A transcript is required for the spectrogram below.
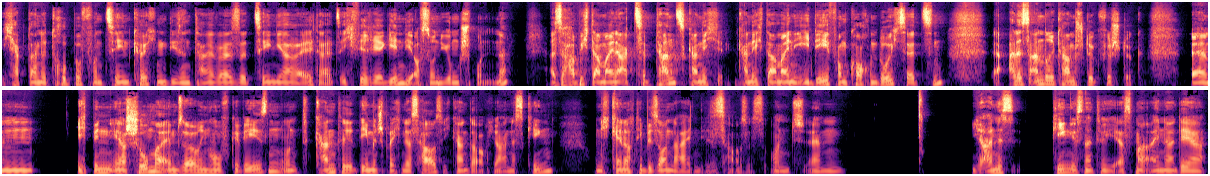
ich habe da eine Truppe von zehn Köchen, die sind teilweise zehn Jahre älter als ich. Wie reagieren die auf so einen Jungspund? Ne? Also habe ich da meine Akzeptanz? Kann ich, kann ich da meine Idee vom Kochen durchsetzen? Alles andere kam Stück für Stück. Ähm, ich bin ja schon mal im Söringhof gewesen und kannte dementsprechend das Haus. Ich kannte auch Johannes King und ich kenne auch die Besonderheiten dieses Hauses. Und ähm, Johannes King ist natürlich erstmal einer, der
